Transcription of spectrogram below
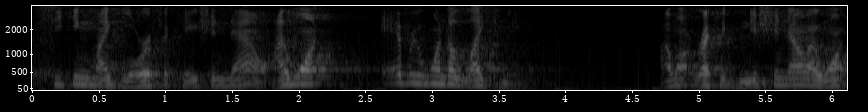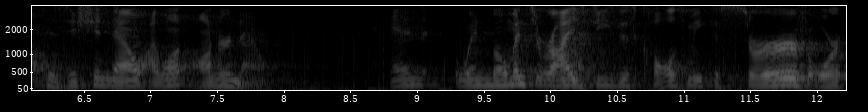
seeking my glorification now. I want everyone to like me. I want recognition now. I want position now. I want honor now. And when moments arise, Jesus calls me to serve or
